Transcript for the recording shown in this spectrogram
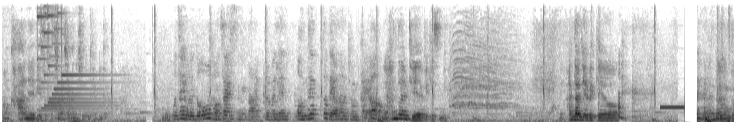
어, 간에 대해서 걱정하지 않으셔도 됩니다. 원장님 오늘 너무 감사했습니다. 그러면 네. 언제 또 내원하면 좋을까요? 네, 한 달 뒤에 뵙겠습니다. 네, 한 달 뒤에 뵐게요. 네, 한달 정도.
